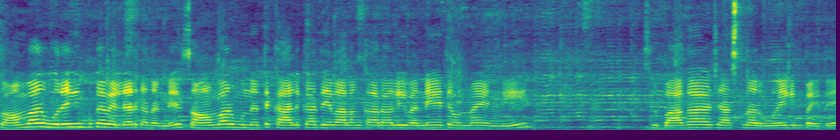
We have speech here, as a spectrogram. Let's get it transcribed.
సోమవారం ఊరేగింపుగా వెళ్ళారు కదండి. సోమవారం ముందైతే కాళికాదేవి అలంకారాలు ఇవన్నీ అయితే ఉన్నాయండి. అసలు బాగా చేస్తున్నారు ఊరేగింపు అయితే.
